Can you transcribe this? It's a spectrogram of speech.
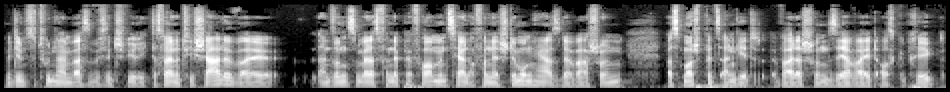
mit dem zu tun haben, war es ein bisschen schwierig. Das war natürlich schade, weil ansonsten war das von der Performance her und auch von der Stimmung her, also da war schon, was Moshpits angeht, war das schon sehr weit ausgeprägt.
